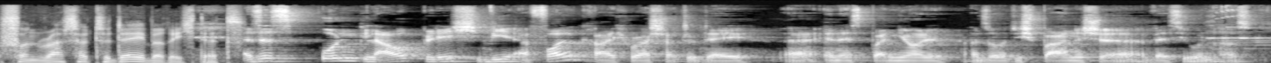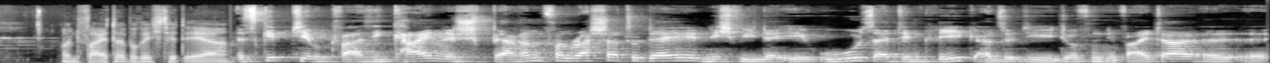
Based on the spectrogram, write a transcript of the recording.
von Russia Today berichtet. Es ist unglaublich, wie erfolgreich Russia Today äh, in Espanol, also die spanische Version ist. Und weiter berichtet er. Es gibt hier quasi keine Sperren von Russia Today, nicht wie in der EU seit dem Krieg. Also die dürfen weiter äh,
